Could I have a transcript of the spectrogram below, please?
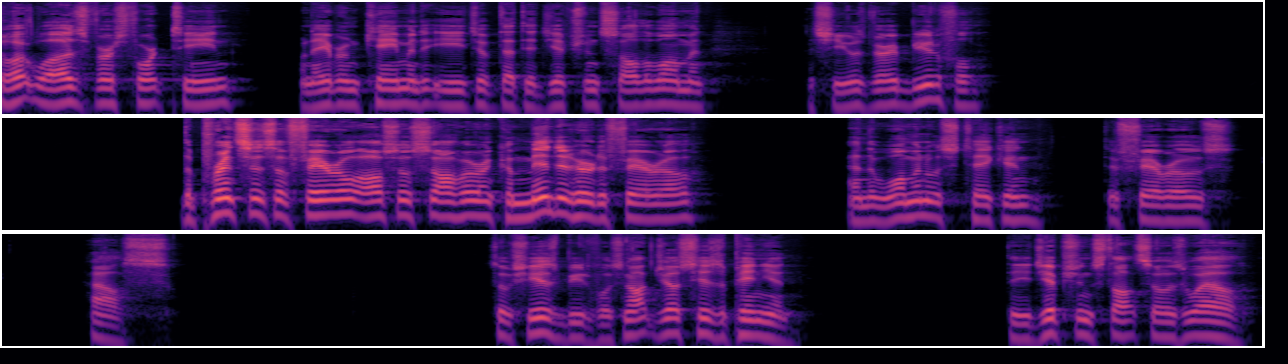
So it was, verse 14, when Abram came into Egypt, that the Egyptians saw the woman, and she was very beautiful. The princes of Pharaoh also saw her and commended her to Pharaoh, and the woman was taken to Pharaoh's house. So she is beautiful. It's not just his opinion. The Egyptians thought so as well.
